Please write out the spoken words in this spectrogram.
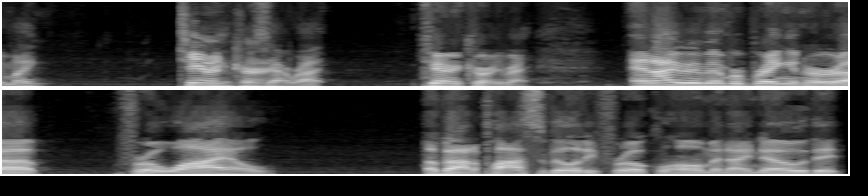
am I Taryn Kerr. is that right? Taryn Kerr, right. And I remember bringing her up for a while about a possibility for Oklahoma. And I know that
